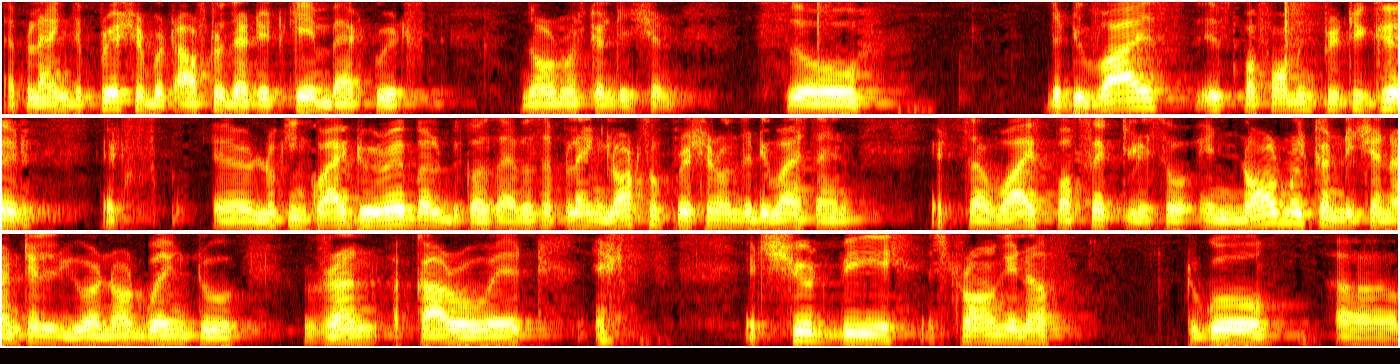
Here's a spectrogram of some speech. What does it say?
applying the pressure but after that it came back to its normal condition. So the device is performing pretty good. It's uh, looking quite durable because I was applying lots of pressure on the device and it survived perfectly. So in normal condition until you are not going to run a car over it it's it should be strong enough to go uh,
